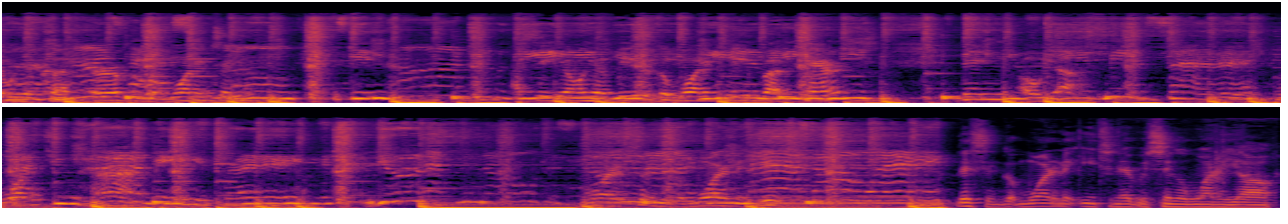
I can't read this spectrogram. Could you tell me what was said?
You on here, Cut Herb. Good morning to you. I see you on here, Vita. Good morning to you, Brother Terrence. Oh, yeah. Time. Morning to you. Good morning to each. Listen, good morning to each and every single one of y'all.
